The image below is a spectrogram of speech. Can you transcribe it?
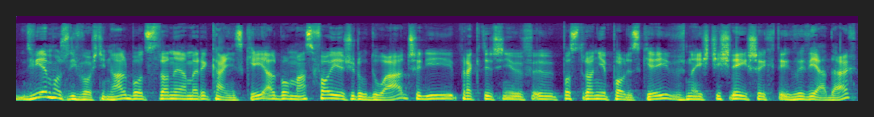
dwie możliwości. No, albo od strony amerykańskiej, albo ma swoje źródła, czyli praktycznie w, po stronie polskiej, w najściślejszych tych wywiadach,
